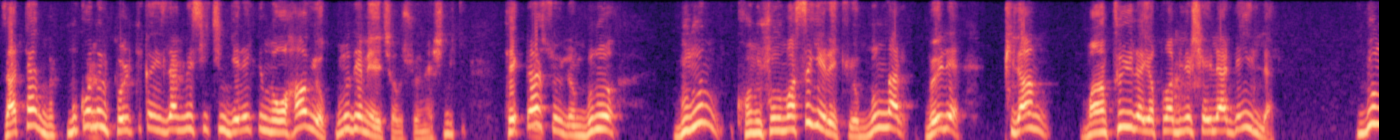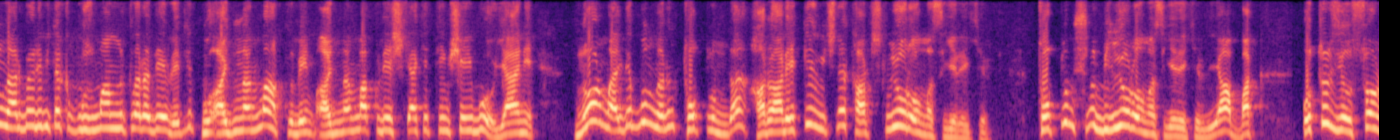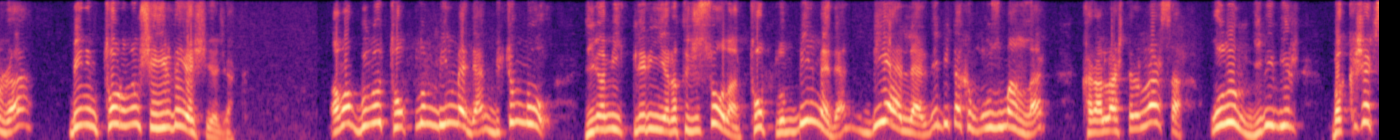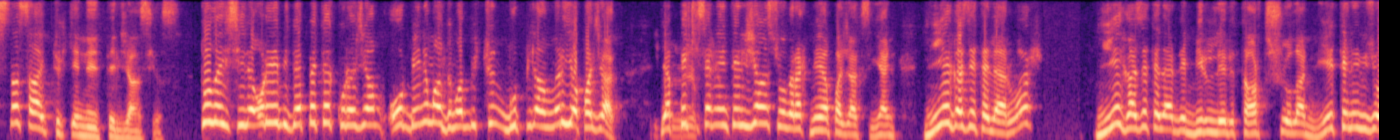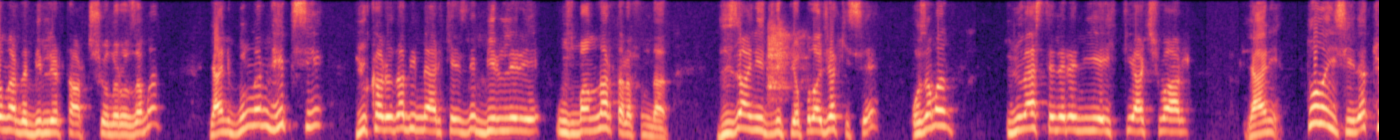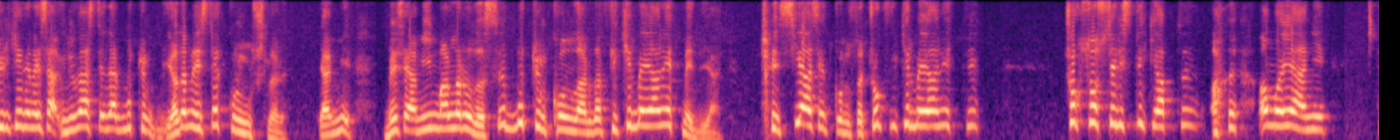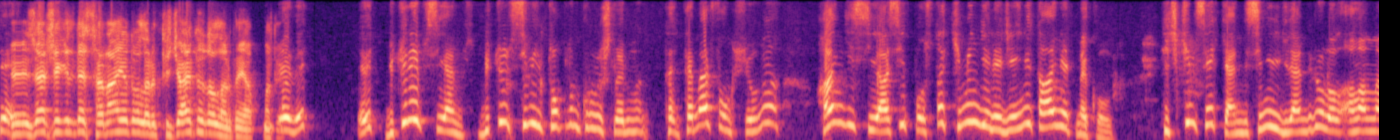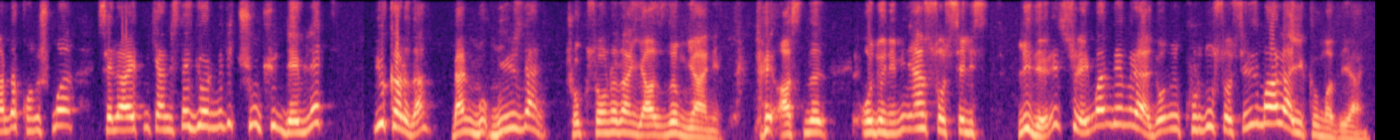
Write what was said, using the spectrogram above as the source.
Zaten bu, bu konuda bir politika izlenmesi için gerekli know-how yok. Bunu demeye çalışıyorum. Yani şimdi tekrar söylüyorum bunu bunun konuşulması gerekiyor. Bunlar böyle plan mantığıyla yapılabilir şeyler değiller. Bunlar böyle bir takım uzmanlıklara devredilip bu aydınlanma aklı benim aydınlanma aklı diye şikayet ettiğim şey bu. Yani Normalde bunların toplumda hararetli bir içinde tartışılıyor olması gerekir. Toplum şunu biliyor olması gerekirdi. Ya bak 30 yıl sonra benim torunum şehirde yaşayacak. Ama bunu toplum bilmeden bütün bu dinamiklerin yaratıcısı olan toplum bilmeden bir yerlerde bir takım uzmanlar kararlaştırırlarsa olur gibi bir bakış açısına sahip Türkiye'nin entelijansiyası. Dolayısıyla oraya bir DPT kuracağım. O benim adıma bütün bu planları yapacak. Ya peki sen entelijansiya olarak ne yapacaksın? Yani niye gazeteler var? Niye gazetelerde birileri tartışıyorlar? Niye televizyonlarda birileri tartışıyorlar o zaman? Yani bunların hepsi yukarıda bir merkezde birileri uzmanlar tarafından dizayn edilip yapılacak ise o zaman üniversitelere niye ihtiyaç var? Yani dolayısıyla Türkiye'de mesela üniversiteler bu tür ya da meslek kuruluşları yani mesela Mimarlar Odası bu tür konularda fikir beyan etmedi yani. Siyaset konusunda çok fikir beyan etti. Çok sosyalistlik yaptı. Ama yani işte benzer şekilde sanayi odaları, ticaret odaları da yapmadı. Evet. Evet, bütün hepsi yani bütün sivil toplum kuruluşlarının te- temel fonksiyonu hangi siyasi posta kimin geleceğini tayin etmek oldu. Hiç kimse kendisini ilgilendiriyor olan alanlarda konuşma selahiyetini kendisine görmedi. Çünkü devlet yukarıdan ben bu, bu yüzden çok sonradan yazdım yani. Aslında o dönemin en sosyalist lideri Süleyman Demirel'di. Onun kurduğu sosyalizm hala yıkılmadı yani.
